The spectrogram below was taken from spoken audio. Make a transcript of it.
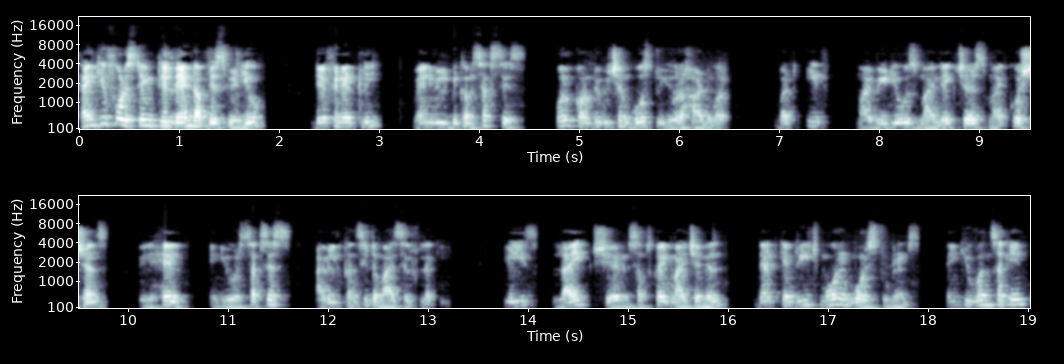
Thank you for staying till the end of this video. Definitely when you will become success whole contribution goes to your hard work. But if my videos my lectures my questions will help in your success i will consider myself lucky Please like, share and subscribe my channel that can reach more and more students. Thank you once again.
